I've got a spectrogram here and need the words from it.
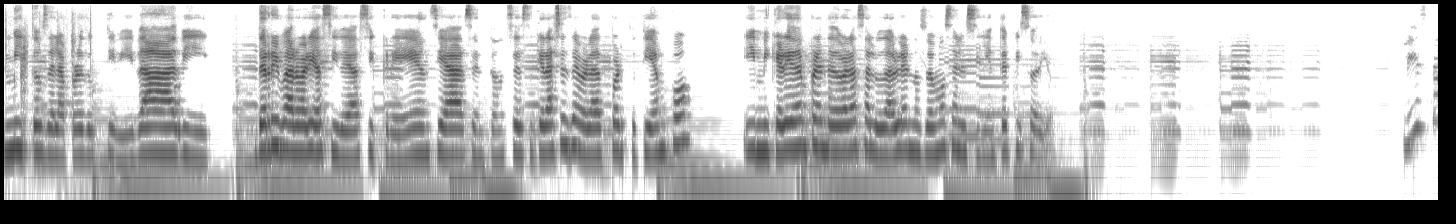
mitos de la productividad y derribar varias ideas y creencias. Entonces, gracias de verdad por tu tiempo y mi querida emprendedora saludable, nos vemos en el siguiente episodio. ¿Listo?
